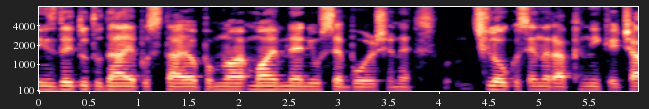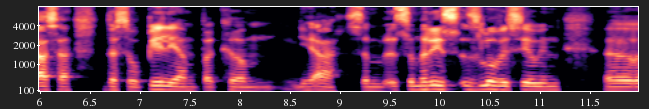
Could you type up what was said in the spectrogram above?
in zdaj tudi oddaje postajajo, po mojem mnenju, vse boljše. Ne? Človek se ne rab nekaj časa, da se upelje, ampak um, ja, sem, sem res zelo vesel in. Uh,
